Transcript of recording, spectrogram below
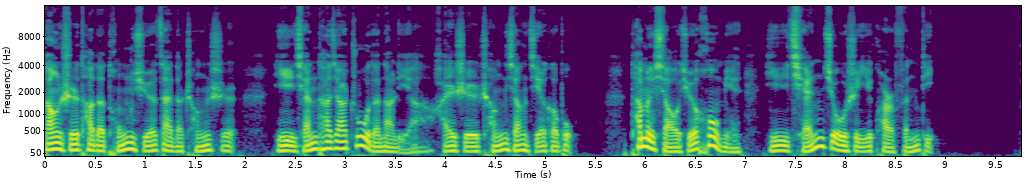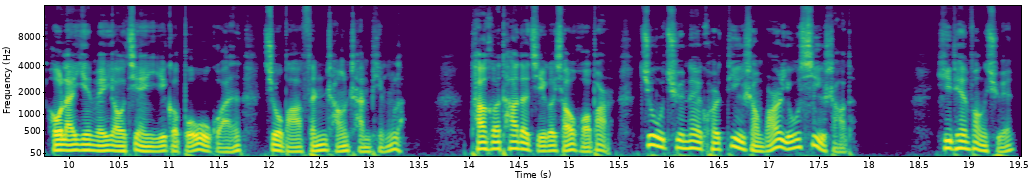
当时他的同学在的城市，以前他家住的那里啊，还是城乡结合部。他们小学后面以前就是一块坟地，后来因为要建一个博物馆，就把坟场铲平了。他和他的几个小伙伴就去那块地上玩游戏啥的。一天放学，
